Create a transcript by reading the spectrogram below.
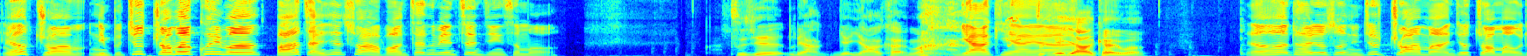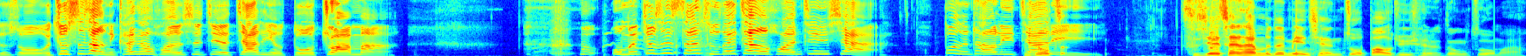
你要 drama，你不就 drama queen 吗？把它展现出来好不好？你在那边震惊什么？直接俩牙牙开吗？压起来呀、直接牙开吗？然后他就说：“你就抓嘛，你就抓嘛。”我就说：“我就是让你看看华人世界的家庭有多抓嘛。我们就是身处在这样的环境下，不能逃离家里，直接在他们的面前做爆举犬的动作吗？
